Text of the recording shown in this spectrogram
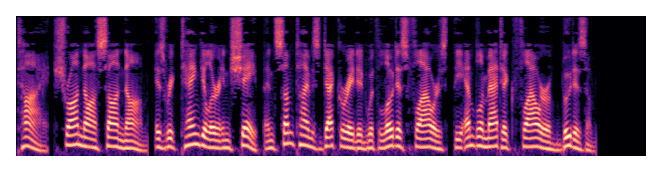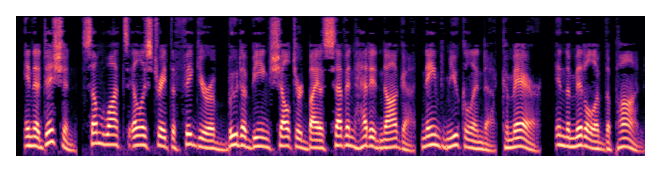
Thai, Shra Na Sa Nam, is rectangular in shape and sometimes decorated with lotus flowers, the emblematic flower of Buddhism. In addition, some wats illustrate the figure of Buddha being sheltered by a seven-headed naga, named Mucalinda Khmer, in the middle of the pond.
